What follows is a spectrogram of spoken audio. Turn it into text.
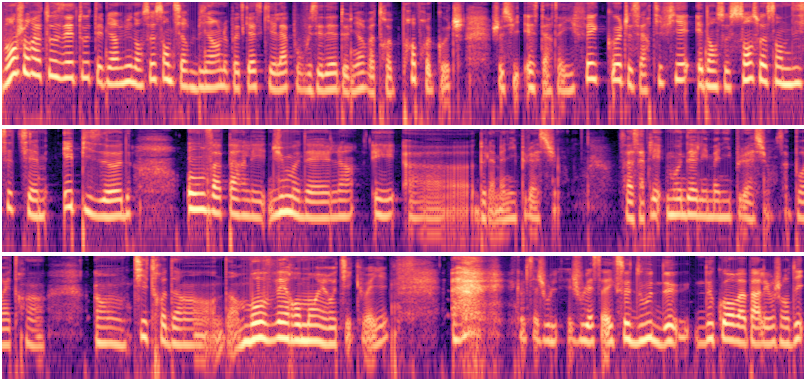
Bonjour à tous et toutes et bienvenue dans Se Sentir Bien, le podcast qui est là pour vous aider à devenir votre propre coach. Je suis Esther Taïfé, coach certifié, et dans ce 177e épisode, on va parler du modèle et euh, de la manipulation. Ça va s'appeler Modèle et manipulation. Ça pourrait être un, titre d'un mauvais roman érotique, vous voyez. Comme ça, je vous, laisse avec ce doute de, quoi on va parler aujourd'hui.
